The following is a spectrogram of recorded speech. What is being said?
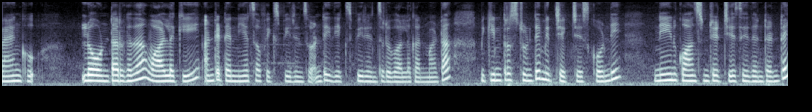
rank లో ఉంటారు కదా వాళ్ళకి అంటే టెన్ ఇయర్స్ ఆఫ్ ఎక్స్పీరియన్స్ అంటే ఇది ఎక్స్పీరియన్స్డ్ వాళ్ళకి అనమాట మీకు ఇంట్రెస్ట్ ఉంటే మీరు చెక్ చేసుకోండి. నేను కాన్సన్ట్రేట్ చేసేది ఏంటంటే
